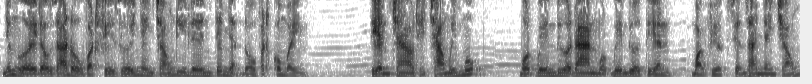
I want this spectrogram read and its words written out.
Những người đấu giá đồ vật phía dưới nhanh chóng đi lên tiếp nhận đồ vật của mình. Tiền trao thì trao mấy múc, một bên đưa đan một bên đưa tiền, mọi việc diễn ra nhanh chóng.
